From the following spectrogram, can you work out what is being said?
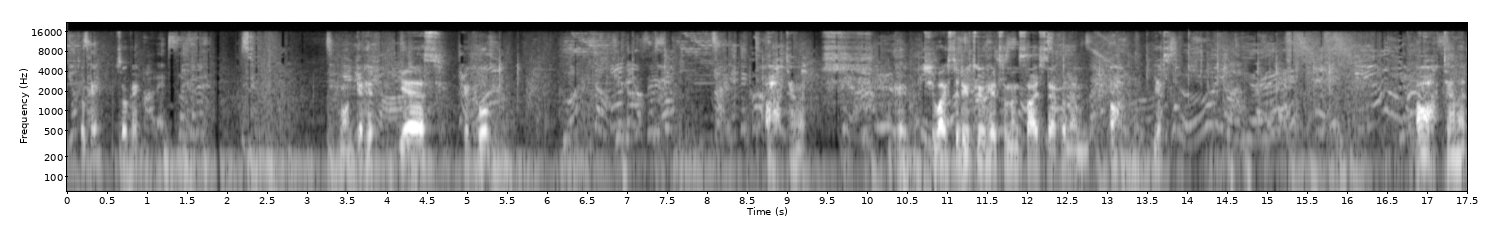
It's okay, it's okay. Come on, get hit. Yes! Okay, cool. Oh, damn it. Okay, she likes to do two hits and then sidestep and then... Oh, yes. Oh, damn it.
